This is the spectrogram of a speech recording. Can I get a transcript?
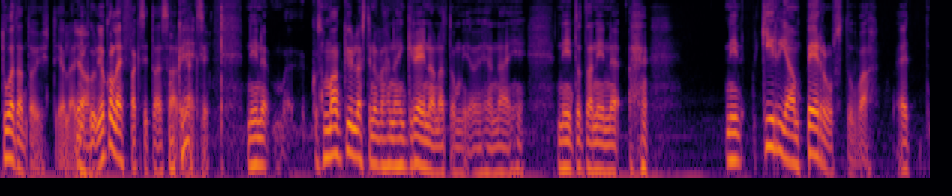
tuotantoyhtiölle, niin kuin joko leffaksi tai sarjaksi. Okay. Niin koska mä oon kyllästynyt vähän näihin Grain Anatomioihin ja näihin, niin, tota, niin, niin kirjaan perustuva, että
